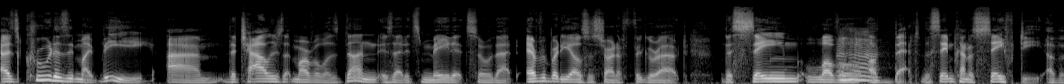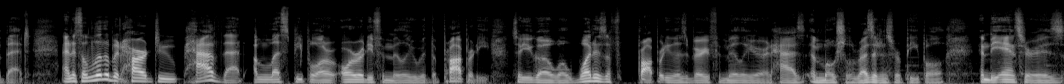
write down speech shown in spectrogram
as crude as it might be, um, the challenge that Marvel has done is that it's made it so that everybody else is trying to figure out the same level Mhm. of bet, the same kind of safety of a bet. And it's a little bit hard to have that unless people are already familiar with the property. So you go, well, what is a f- property that's very familiar and has emotional resonance for people? And the answer is,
